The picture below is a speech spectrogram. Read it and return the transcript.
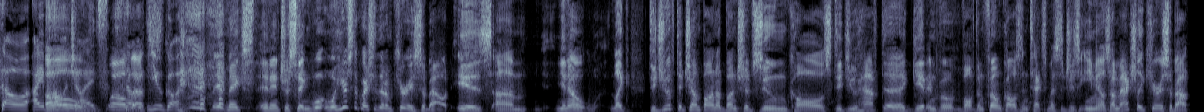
so I Oh, apologize. well, so you go. ahead. it makes it interesting. Well, well, here's the question that I'm curious about: is um, you know, like, did you have to jump on a bunch of Zoom calls? Did you have to get invo- involved in phone calls and text messages, emails? I'm actually curious about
